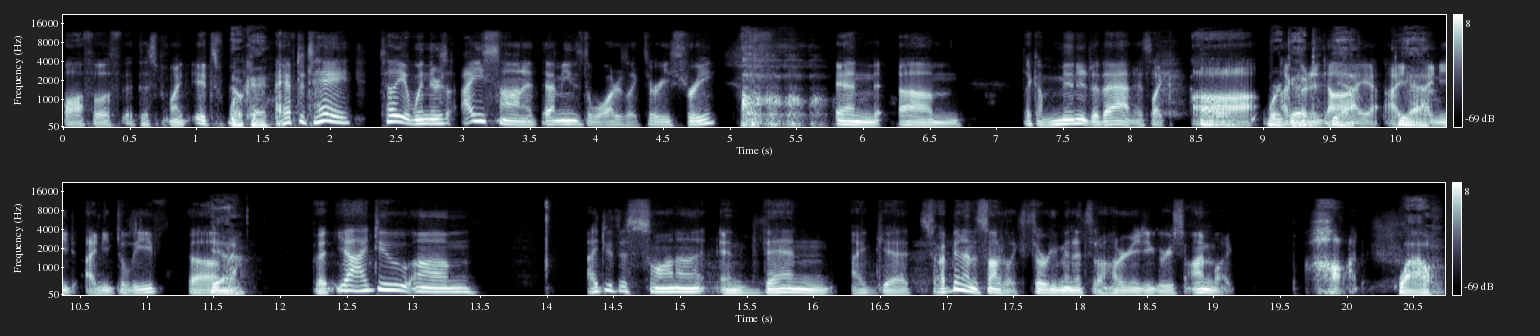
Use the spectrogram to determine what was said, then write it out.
off of at this point. It's, okay. I have to tell tell you, when there's ice on it, that means the water's like 33. and um like a minute of that and it's like Oh, ah we're i'm good. gonna Yeah, die I, yeah. I need i need to leave um, Yeah. but yeah i do um i do the sauna and then i get so i've been in the sauna for like 30 minutes at 180 degrees so i'm like hot wow.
